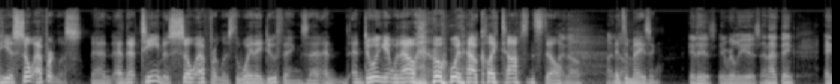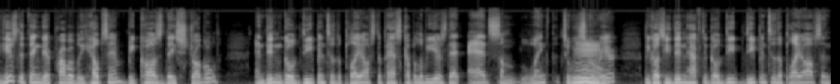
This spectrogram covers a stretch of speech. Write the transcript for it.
he is so effortless, and, and that team is so effortless the way they do things, and and doing it without without Klay Thompson still. I know. I know. It's amazing. It is. It really is. And I think, and here's the thing that probably helps him because they struggled and didn't go deep into the playoffs the past couple of years. That adds some length to his career because he didn't have to go deep deep into the playoffs and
